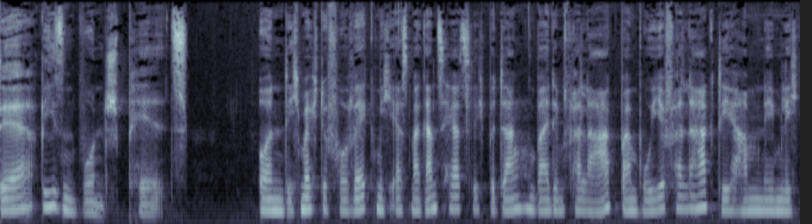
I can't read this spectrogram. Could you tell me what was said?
der Riesenwunschpilz. Und ich möchte vorweg mich erstmal ganz herzlich bedanken bei dem Verlag, beim Boje Verlag. Die haben nämlich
